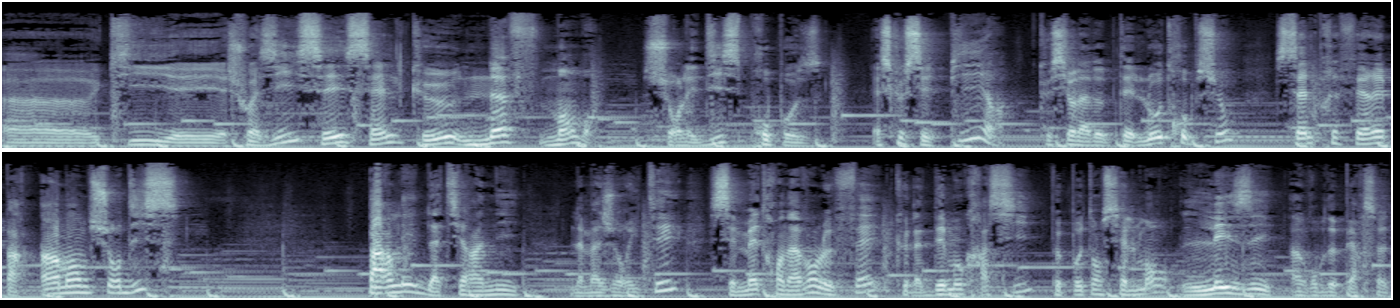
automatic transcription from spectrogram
euh, qui est choisie, c'est celle que 9 membres sur les 10 proposent. Est-ce que c'est pire que si on adoptait l'autre option, celle préférée par un membre sur 10 Parler de la tyrannie la majorité, c'est mettre en avant le fait que la démocratie peut potentiellement léser un groupe de personnes.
